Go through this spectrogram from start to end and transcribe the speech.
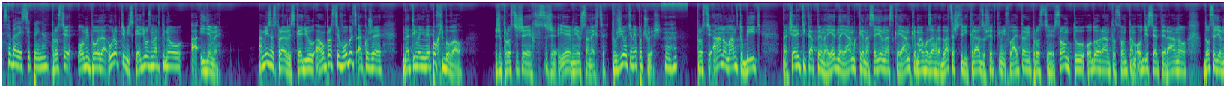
Seba disciplína. Proste on mi povedal, urobte mi schedule s Martinou a ideme. A my sme spravili schedule a on proste vôbec akože nad tým ani nepochyboval. Že proste, že, že je, mne už sa nechce. To v živote nepočuješ. Uh-huh. Proste áno, mám tu byť na Charity Cupe, na jednej jamke, na 17 jamke, mám ho zahrať 24 krát so všetkými flightami, proste som tu, odohrám to, som tam od 10 ráno do 17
